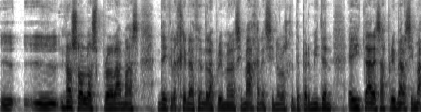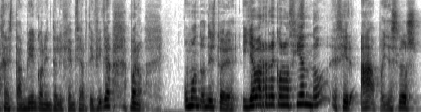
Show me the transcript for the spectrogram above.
no son los programas de generación de las primeras imágenes, sino los que te permiten editar esas primeras imágenes también con inteligencia artificial. Bueno, un montón de historias. Y ya vas reconociendo, es decir, ah, pues ya es los,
